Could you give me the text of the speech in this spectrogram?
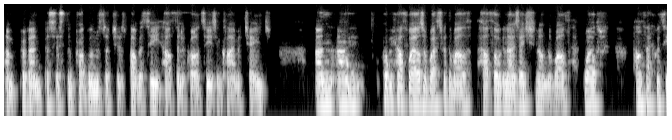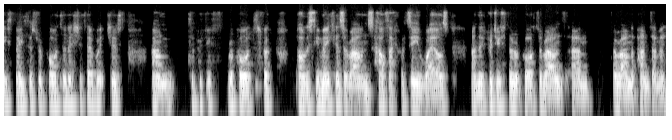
and prevent persistent problems such as poverty, health inequalities and climate change. And um, Public Health Wales have worked with the World Health Organisation on the Welsh Health Equity Status Report Initiative, which is um, to produce reports for policymakers around health equity in Wales, and they produced the report around um, around the pandemic.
